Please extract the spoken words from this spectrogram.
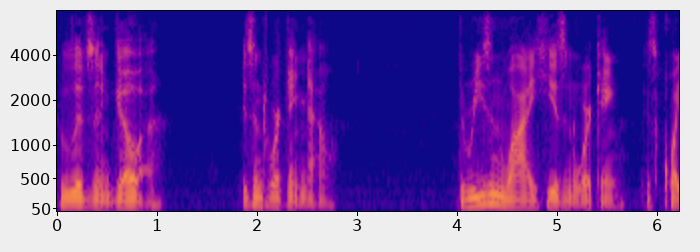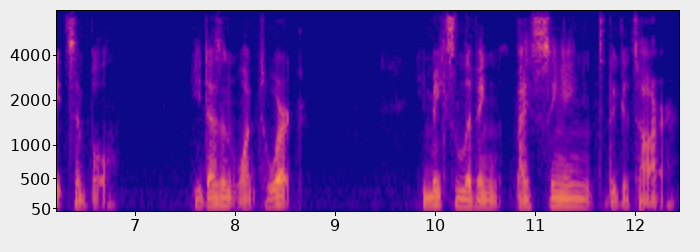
who lives in Goa, isn't working now. The reason why he isn't working is quite simple. He doesn't want to work. He makes a living by singing to the guitar.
